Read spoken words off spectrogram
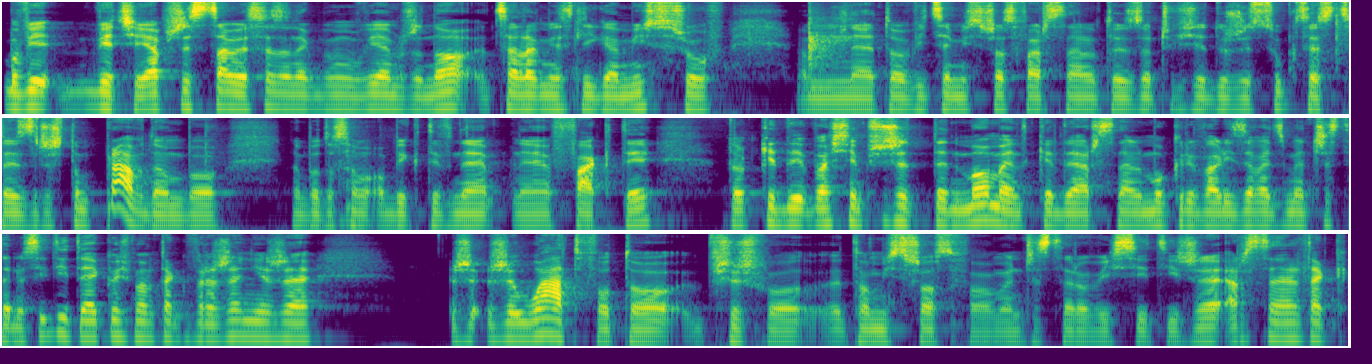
bo wie, wiecie, ja przez cały sezon jakby mówiłem, że no, celem jest Liga Mistrzów, mm, to wicemistrzostwo Arsenalu to jest oczywiście duży sukces, co jest zresztą prawdą, bo, no bo to są obiektywne e, fakty. To kiedy właśnie przyszedł ten moment, kiedy Arsenal mógł rywalizować z Manchesterem City, to jakoś mam tak wrażenie, że że, że łatwo to przyszło, to mistrzostwo Manchesterowi City, że Arsenal tak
